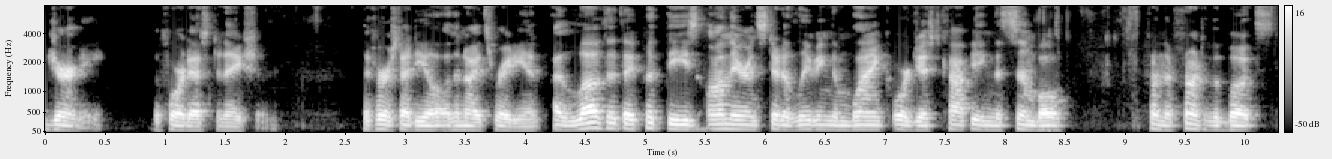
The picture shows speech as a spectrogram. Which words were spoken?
journey before destination. The first ideal of the Knights Radiant. I love that they put these on there instead of leaving them blank or just copying the symbol from the front of the books.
